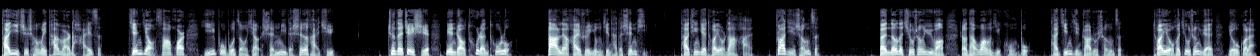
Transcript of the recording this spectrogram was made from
他一直成为贪玩的孩子，尖叫撒欢，一步步走向神秘的深海区。正在这时，面罩突然脱落。大量海水涌进他的身体，他听见团友大喊：“抓紧绳子！”本能的求生欲望让他忘记恐怖，他紧紧抓住绳子。团友和救生员游过来，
